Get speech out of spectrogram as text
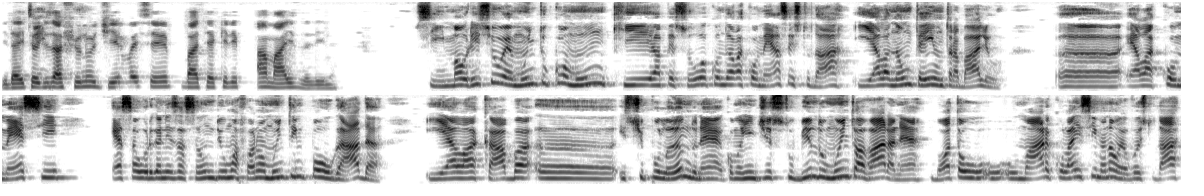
E daí teu Sim. desafio no dia vai ser bater aquele a mais ali, né? Sim, Maurício, é muito comum que a pessoa, quando ela começa a estudar e ela não tem um trabalho, uh, ela comece essa organização de uma forma muito empolgada e ela acaba uh, estipulando, né? Como a gente diz, subindo muito a vara, né? Bota o, o, o marco lá em cima. Não, eu vou estudar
